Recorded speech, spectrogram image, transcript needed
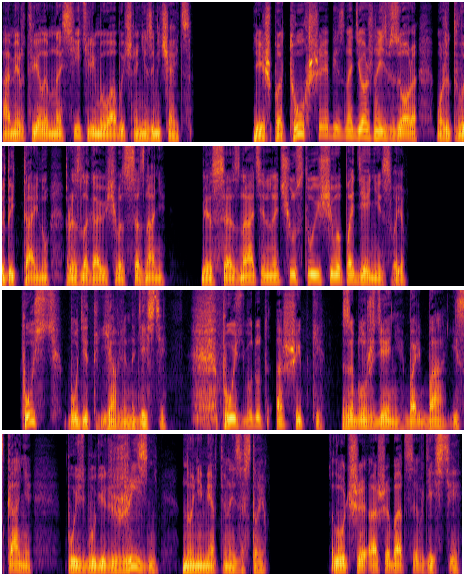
омертвелым носителем его обычно не замечается. Лишь потухшая безнадежность взора может выдать тайну разлагающегося сознания, бессознательно чувствующего падение свое. Пусть будет явлено действие, пусть будут ошибки, заблуждения, борьба, искание, пусть будет жизнь, но не мертвенный застой. Лучше ошибаться в действии,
